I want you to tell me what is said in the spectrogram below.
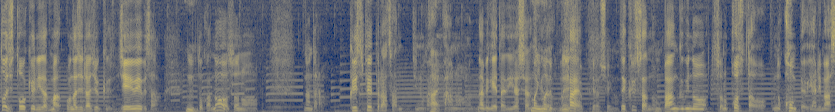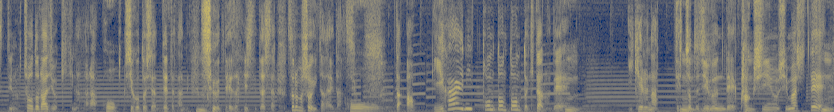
当時東京にいた、まあ、同じラジオ局 JWAVE さんうんとかのそのなんだろうクリス・ペプラーさんっていうのが、はい。あのナビゲーターでいらっしゃるんまあですけど、今でもねはい。やってらっしゃいます。でクリスさんの番組のそのポスターをのコンペをやりますっていうのをちょうどラジオ聞きながら仕事して出てたんで、うん。すぐデザインして出したらそれも賞いただいたんですよ。だあ意外にトントントンときたので、うん。いけるなってちょっと自分で確信をしまして、うん。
